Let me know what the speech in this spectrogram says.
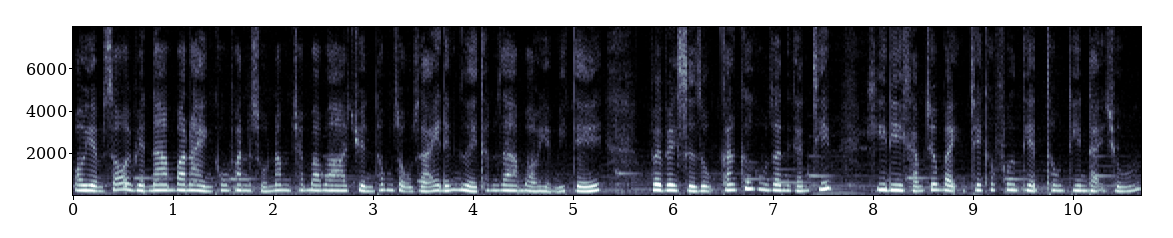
Bảo hiểm xã hội Việt Nam ban hành công văn số 533 truyền thông rộng rãi đến người tham gia bảo hiểm y tế về việc sử dụng căn cước công dân gắn chip khi đi khám chữa bệnh trên các phương tiện thông tin đại chúng.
